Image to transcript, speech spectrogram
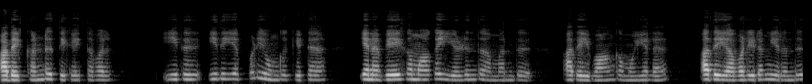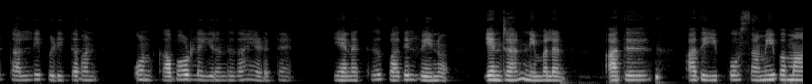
அதை கண்டு திகைத்தவள் இது இது எப்படி உங்ககிட்ட என வேகமாக எழுந்து அமர்ந்து அதை வாங்க முயல. அதை அவளிடம் இருந்து தள்ளி பிடித்தவன் உன் கபோர்ட்ல இருந்து தான் எடுத்தேன். எனக்கு பதில் வேணும் என்றான் நிமலன். அது அது இப்போ சமீபமா?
